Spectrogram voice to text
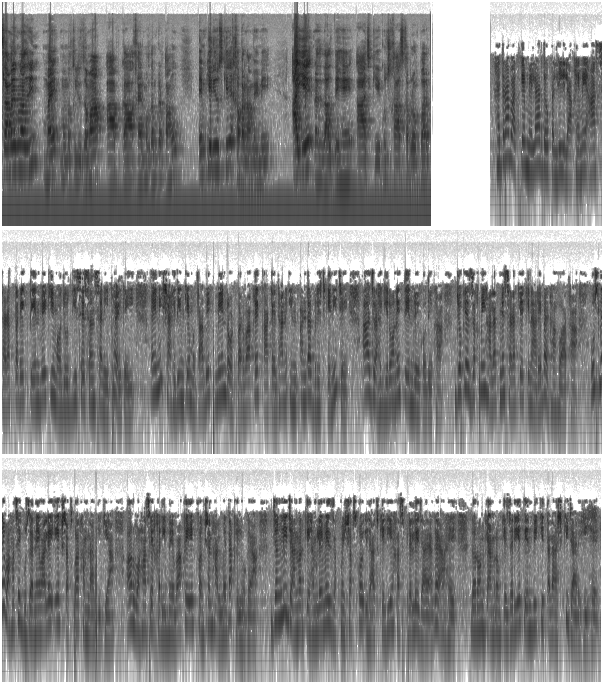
अस्सलाम वालेकुम नाजरीन, मैं मोहम्मद खलील जमा आपका खैर मुकदम करता हूँ एम के न्यूज़ के खबरनामे में। आइए नज़र डालते हैं आज के कुछ खास खबरों पर। हैदराबाद के मिलार दोपल्ली इलाके में आज सड़क पर एक तेनवे की मौजूदगी से सनसनी फैल गई। ऐनी शाहिदीन के मुताबिक मेन रोड पर वाक़ काटेधन अंडर ब्रिज के नीचे आज राहगीरों ने तेनवे को देखा, जो कि जख्मी हालत में सड़क के किनारे बैठा हुआ था। उसने वहाँ से गुजरने वाले एक शख्स पर हमला भी किया और वहाँ से करीब में वाक़ एक फ़ंक्शन हॉल में दाखिल हो गया। जंगली जानवर के हमले में जख्मी शख्स को इलाज के लिए हॉस्पिटल ले जाया गया है। ड्रोन कैमरों के ज़रिए तेनवी की तलाश की जा रही है।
